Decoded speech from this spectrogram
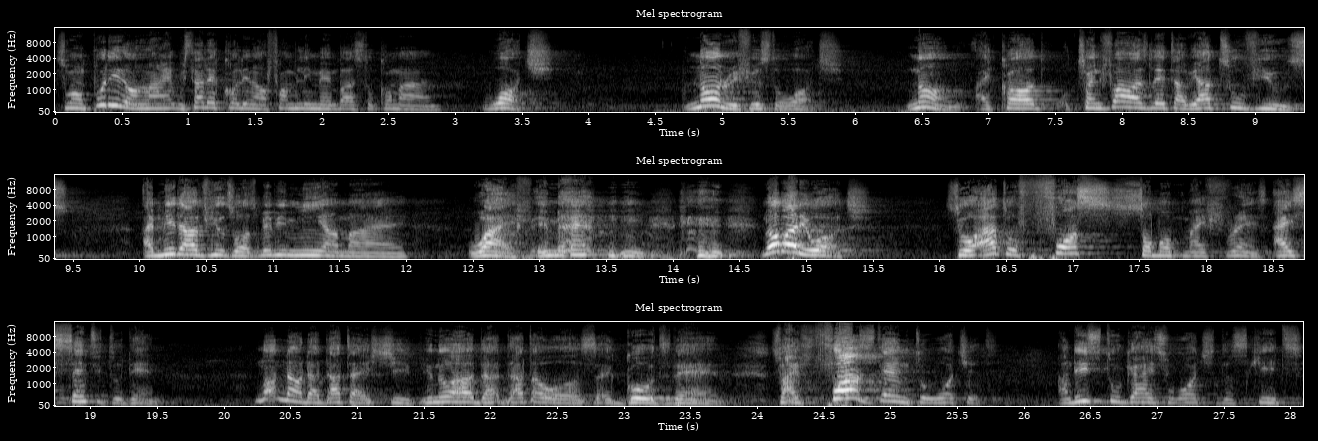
So when we put it online, we started calling our family members to come and watch. None refused to watch. None. I called. 24 hours later, we had two views. I made that views was maybe me and my wife. Amen. Nobody watched. So I had to force some of my friends. I sent it to them. Not now that data is cheap. You know how that data was uh, gold then. So I forced them to watch it. And these two guys watched the skits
